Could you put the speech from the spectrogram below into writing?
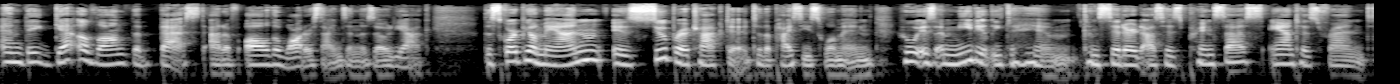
And they get along the best out of all the water signs in the zodiac. The Scorpio man is super attracted to the Pisces woman, who is immediately to him considered as his princess and his friend.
